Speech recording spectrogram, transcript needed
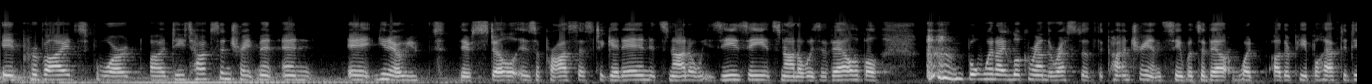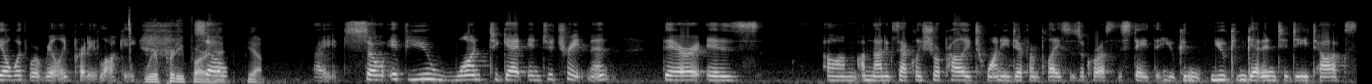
it provides for uh, detox and treatment and it, you know, you, there still is a process to get in. It's not always easy. It's not always available. but when I look around the rest of the country and see what's avail- what other people have to deal with, we're really pretty lucky. We're pretty far so, ahead. Yeah. Right. So if you want to get into treatment, there is um, I'm not exactly sure, probably 20 different places across the state that you can you can get into detox,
